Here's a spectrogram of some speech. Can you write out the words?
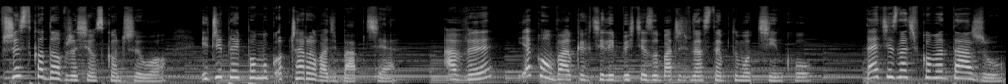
Wszystko dobrze się skończyło i Gplay pomógł odczarować babcię. A wy? Jaką walkę chcielibyście zobaczyć w następnym odcinku? Dajcie znać w komentarzu.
